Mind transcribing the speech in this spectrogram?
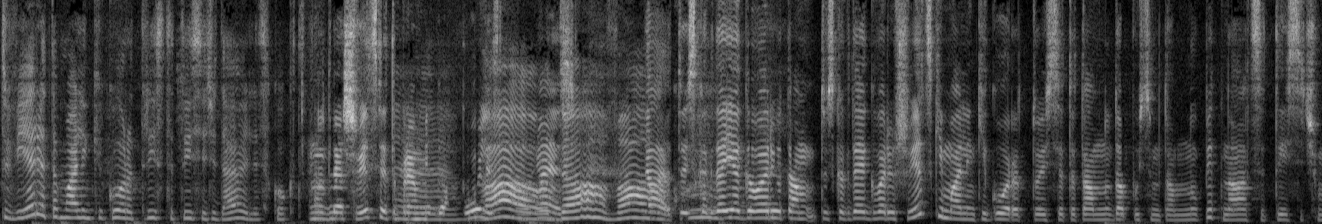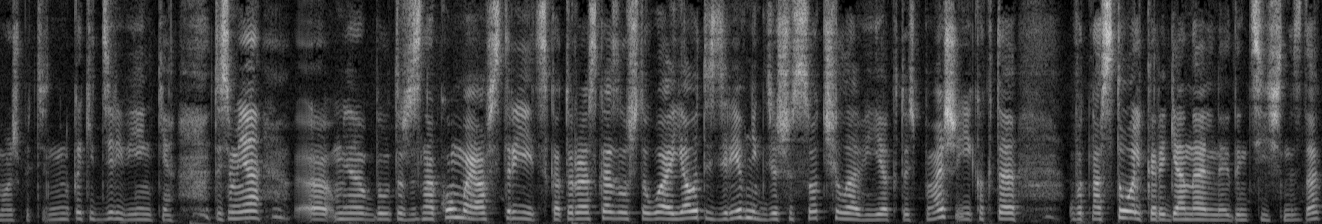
Тверь это маленький город, 300 тысяч, да, или сколько-то Ну для Швеции это прям э, мегаполис, вау, понимаешь? Да, вау. Да, то есть когда я говорю там, то есть когда я говорю шведский маленький город, то есть это там, ну допустим, там, ну 15 тысяч, может быть, ну какие-то деревеньки. То есть у меня, э, у меня был тоже знакомый австриец, который рассказывал, что, ой, я вот из деревни, где 600 человек, то есть, понимаешь, и как-то вот настолько региональная идентичность, да,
